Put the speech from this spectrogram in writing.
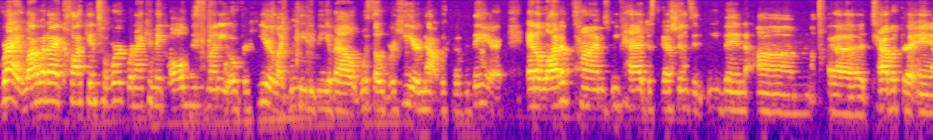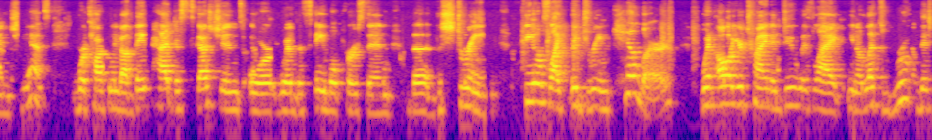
Right. Why would I clock into work when I can make all this money over here? Like we need to be about what's over here, not what's over there. And a lot of times we've had discussions, and even um, uh, Tabitha and Chance were talking about they've had discussions, or where the stable person, the the string, feels like the dream killer when all you're trying to do is like, you know, let's root this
